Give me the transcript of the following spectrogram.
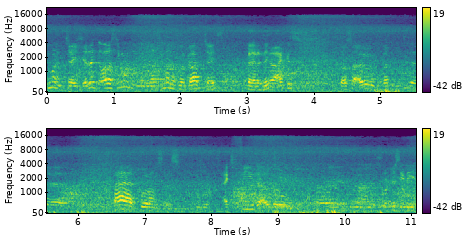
Iemand chase, je redt alles, iemand, laat iemand op elkaar chase. Perdi. Ja, ik is, dat is ook wat het uh, paard voor ons is. X4 auto. Voor de serie.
